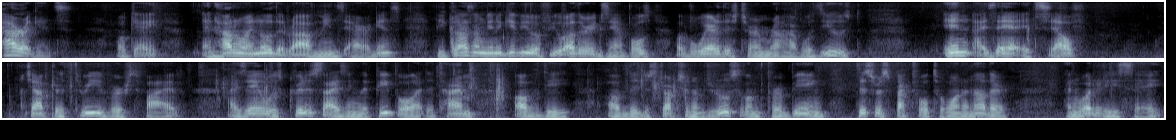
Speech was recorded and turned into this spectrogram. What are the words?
arrogance. Okay? And how do I know that Rav means arrogance? Because I'm going to give you a few other examples of where this term Rav was used. In Isaiah itself, chapter 3, verse 5, Isaiah was criticizing the people at the time of the of the destruction of Jerusalem for being disrespectful to one another. And what did he say?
